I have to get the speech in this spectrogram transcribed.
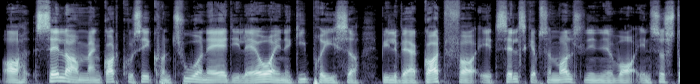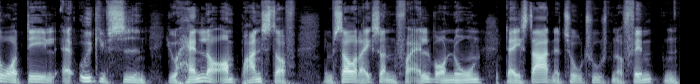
og selvom man godt kunne se konturen af, at de lavere energipriser ville være godt for et selskab som Molslinje, hvor en så stor del af udgiftssiden jo handler om brændstof, jamen så var der ikke sådan for alvor nogen, der i starten af 2015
